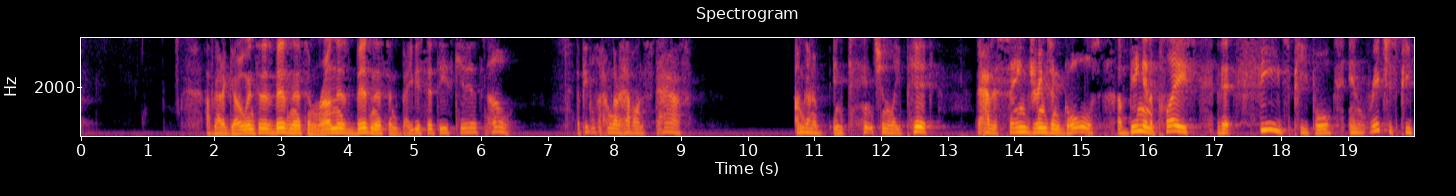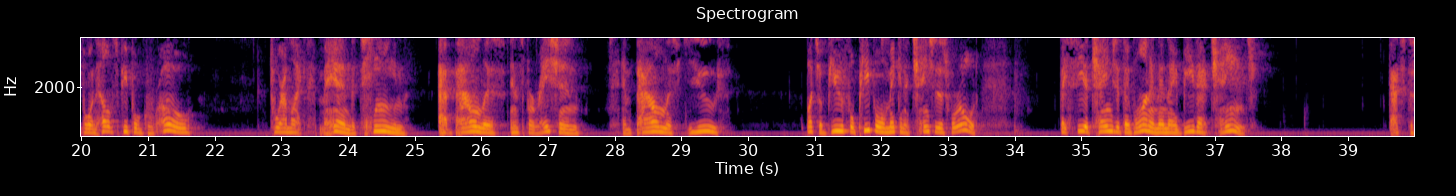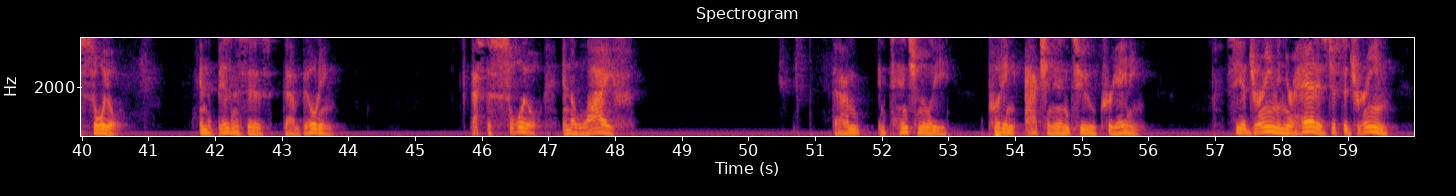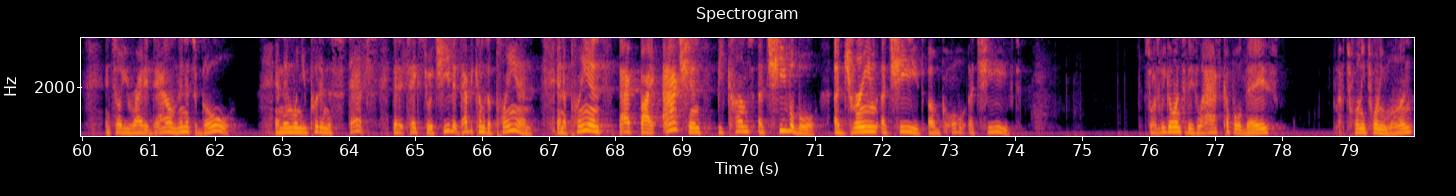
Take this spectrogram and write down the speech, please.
I've got to go into this business and run this business and babysit these kids. No, the people that I'm going to have on staff, I'm going to intentionally pick to have the same dreams and goals of being in a place that feeds people, enriches people, and helps people grow to where I'm like, man, the team at Boundless Inspiration and Boundless Youth, bunch of beautiful people making a change to this world. They see a change that they want and then they be that change. That's the soil in the businesses that I'm building. That's the soil and the life that I'm intentionally putting action into creating. See, a dream in your head is just a dream until you write it down, then it's a goal. And then when you put in the steps that it takes to achieve it, that becomes a plan. And a plan backed by action becomes achievable. A dream achieved, a goal achieved. So as we go into these last couple of days of 2021,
